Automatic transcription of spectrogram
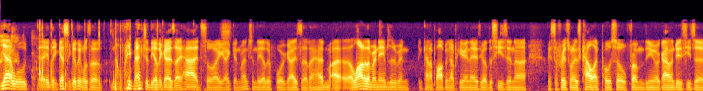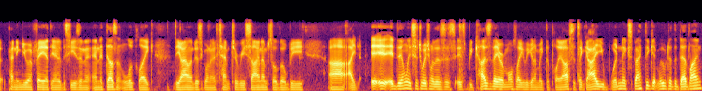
Yeah. Well, I, I, guess the good thing was uh, nobody mentioned the other guys I had, so I, I can mention the other four guys that I had. A lot of them are names that have been kind of popping up here and there throughout the season. Uh, I guess the first one is Kyle Okposo from the New York Islanders. He's a pending UFA at the end of the season, and it doesn't look like the Islanders are going to attempt to re-sign him. So they'll be, uh, I. It, it, the only situation with this is, is because they are most likely going to make the playoffs. It's a guy you wouldn't expect to get moved at the deadline.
